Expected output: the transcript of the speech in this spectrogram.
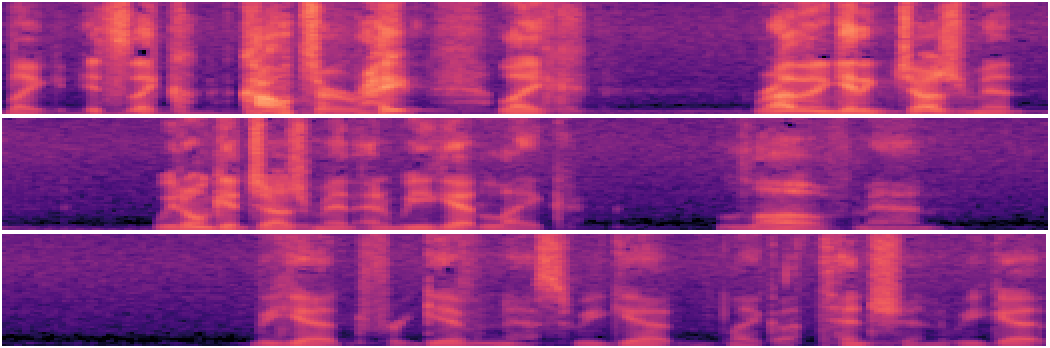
like it's like counter, right? Like rather than getting judgment, we don't get judgment and we get like love, man. We get forgiveness. We get like attention. We get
